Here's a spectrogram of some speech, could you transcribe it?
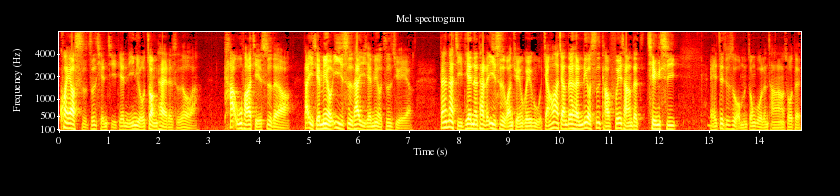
快要死之前几天弥留状态的时候啊，他无法解释的啊，他以前没有意识，他以前没有知觉呀，但是那几天呢，他的意识完全恢复，讲话讲得很溜，思考非常的清晰，哎，这就是我们中国人常常说的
